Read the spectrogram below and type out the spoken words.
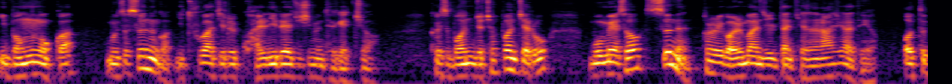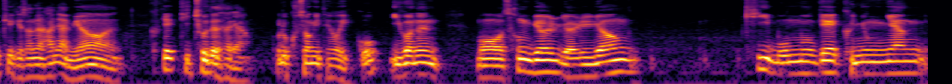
이 먹는 것과 몸에서 쓰는 것 이 두 가지를 관리를 해주시면 되겠죠. 그래서 먼저 첫 번째로 몸에서 쓰는 칼로리가 얼마인지 일단 계산을 하셔야 돼요. 어떻게 계산을 하냐면 그게 기초 대사량으로 구성이 되어 있고 이거는 뭐 성별, 연령, 키, 몸무게, 근육량,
